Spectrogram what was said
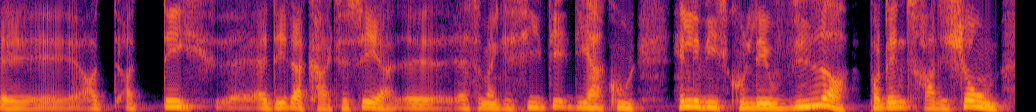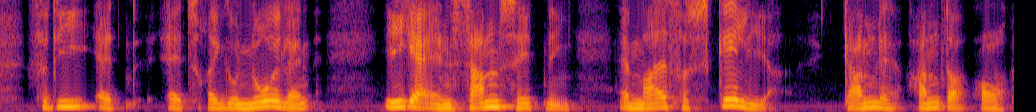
Øh, og, og det er det, der karakteriserer. Øh, altså man kan sige, de, de har kunne, heldigvis kunne leve videre på den tradition, fordi at, at Region Nordjylland ikke er en sammensætning af meget forskellige gamle amter, og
